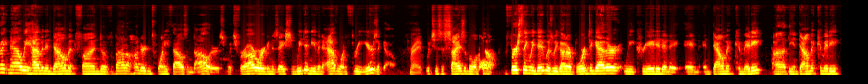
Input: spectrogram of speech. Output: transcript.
right now we have an endowment fund of about $120,000, which for our organization, we didn't even have one three years ago right. which is a sizable amount. First thing we did was we got our board together. We created an, an endowment committee. Uh, the endowment committee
